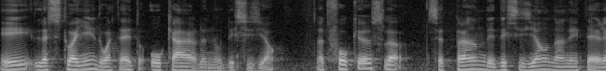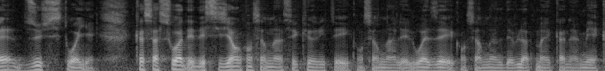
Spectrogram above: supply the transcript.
Et le citoyen doit être au cœur de nos décisions. Notre focus, là, c'est de prendre des décisions dans l'intérêt du citoyen, que ce soit des décisions concernant la sécurité, concernant les loisirs, concernant le développement économique,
